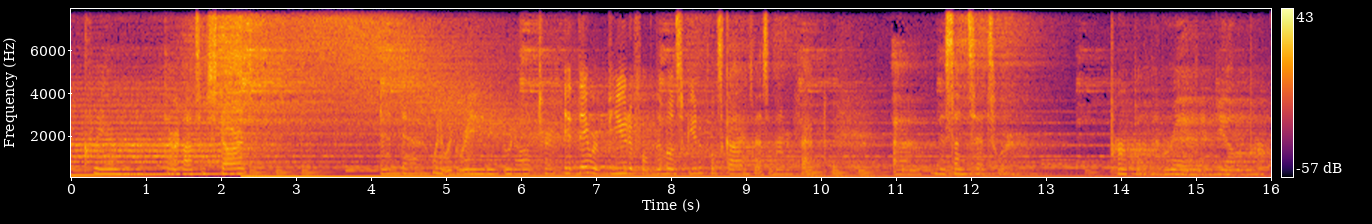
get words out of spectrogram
and clear, and there were lots of stars. And uh, when it would rain, it would all turn. It, they were beautiful, the most beautiful skies, as a matter of fact. Uh, the sunsets were purple and red and yellow, purple.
